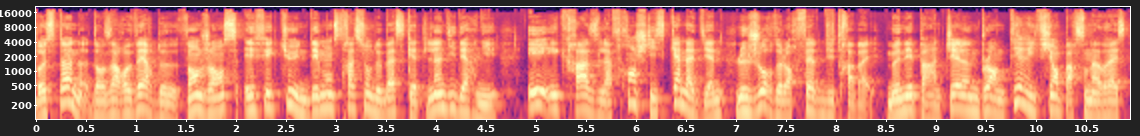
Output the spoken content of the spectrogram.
Boston, dans un revers de vengeance, effectue une démonstration de basket lundi dernier et écrase la franchise canadienne le jour de leur fête du travail. Mené par un Jalen Brown terrifiant par son adresse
